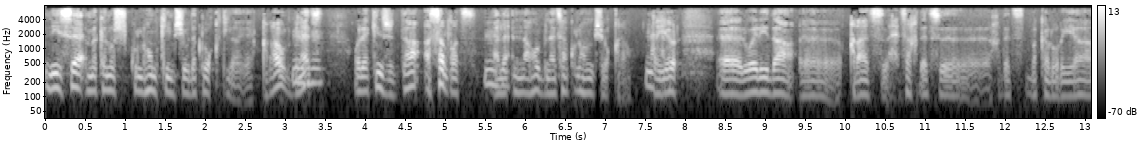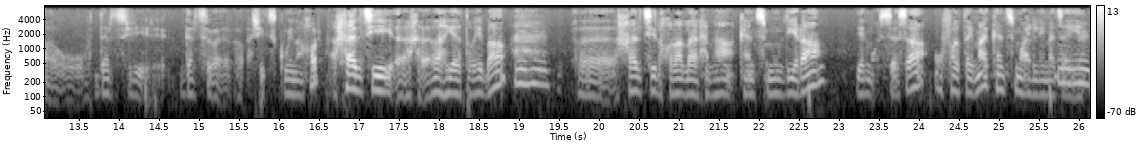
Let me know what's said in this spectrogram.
النساء ما كانوش كلهم كيمشيو ذاك الوقت يقراو البنات. ولكن جدة أصرت مم. على أنه بناتها كلهم يمشيو يقراو. نعم. آه، الوالدة آه، قرات حتى خدات آه، خدات البكالوريا ودارت شي دارت شي تكوين آخر. خالتي آه، راه هي طبيبة. خالتي الأخرى الله يرحمها كانت مديرة. ديال المؤسسة وفاطمة كانت معلمة هي.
